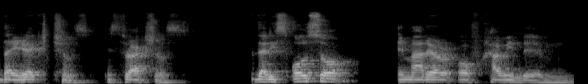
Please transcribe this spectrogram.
directions instructions. That is also a matter of having the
